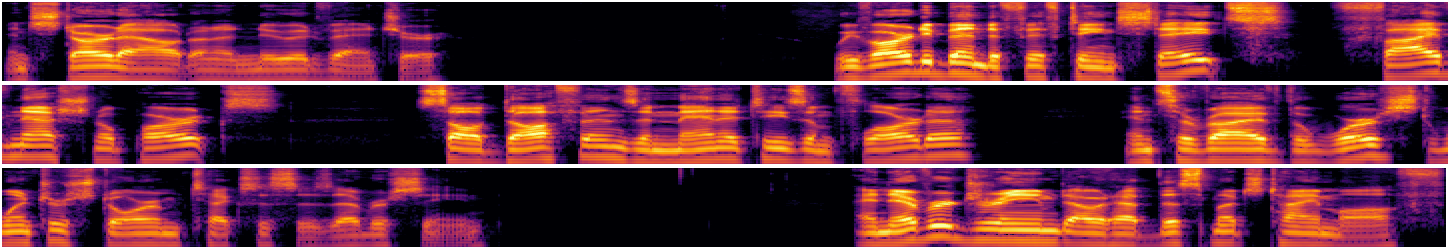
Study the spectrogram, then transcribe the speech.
and start out on a new adventure. We've already been to 15 states, 5 national parks, saw dolphins and manatees in Florida, and survived the worst winter storm Texas has ever seen. I never dreamed I would have this much time off.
